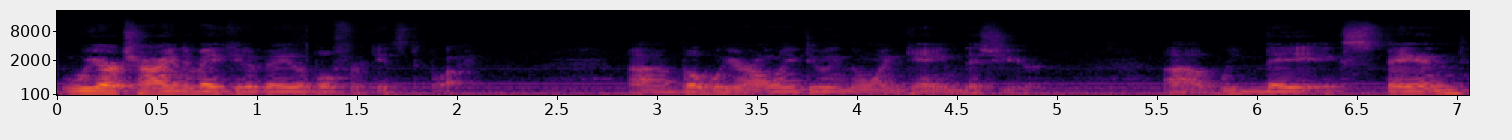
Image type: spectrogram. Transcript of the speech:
We are trying to make it available for kids to play, uh, but we are only doing the one game this year. Uh, we may expand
